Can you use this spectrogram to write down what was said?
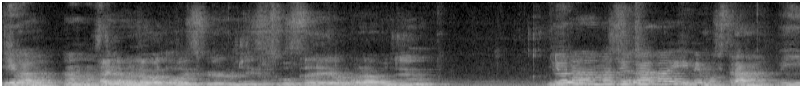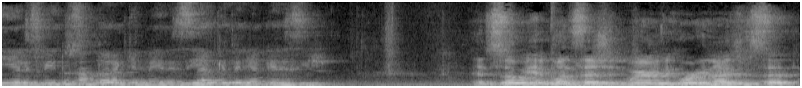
llegaba. Ajá. I never know what the Holy Spirit or Jesus will say or what I will do. Yo nada más llegaba y me mostraba y el Espíritu Santo era quien me decía qué tenía que decir. And so we had one session where the organizers said,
